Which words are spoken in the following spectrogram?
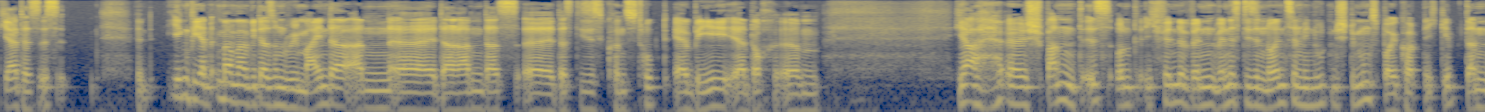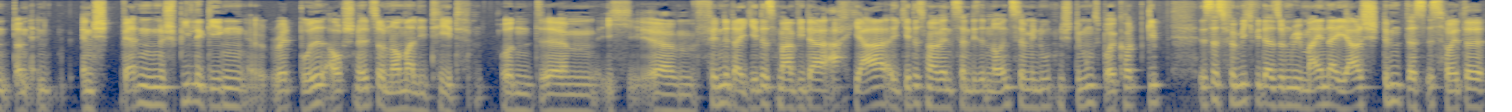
ja, das ist irgendwie hat immer mal wieder so ein Reminder an äh, daran, dass, äh, dass dieses Konstrukt RB ja doch ähm, ja, äh, spannend ist. Und ich finde, wenn, wenn es diese 19 Minuten Stimmungsboykott nicht gibt, dann, dann werden Spiele gegen Red Bull auch schnell zur Normalität. Und ähm, ich ähm, finde da jedes Mal wieder, ach ja, jedes Mal, wenn es dann diese 19 Minuten Stimmungsboykott gibt, ist das für mich wieder so ein Reminder, ja, stimmt, das ist heute,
